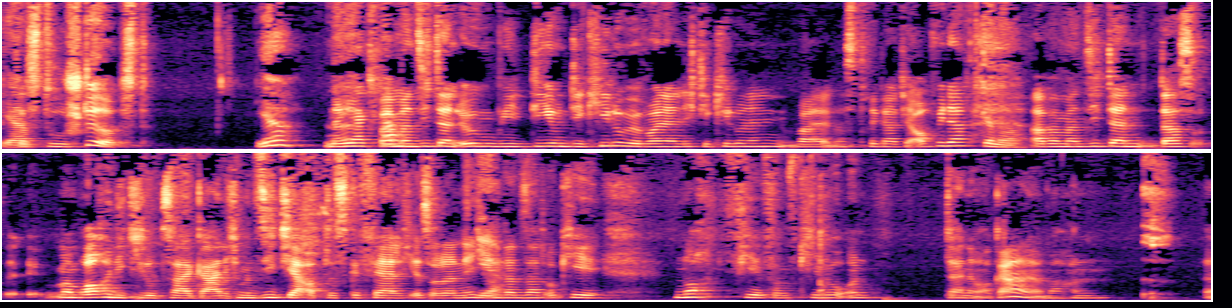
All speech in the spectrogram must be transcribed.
Ja. dass du stirbst. Ja, Ne? naja, klar. Weil man sieht dann irgendwie die und die Kilo, wir wollen ja nicht die Kilo nennen, weil das triggert ja auch wieder. Genau. Aber man sieht dann, dass man braucht ja die Kilozahl gar nicht. Man sieht ja, ob das gefährlich ist oder nicht. Ja. Und dann sagt, okay, noch vier, fünf Kilo und deine Organe machen, äh,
